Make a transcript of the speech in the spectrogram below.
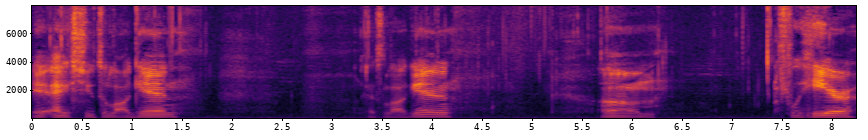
It asks you to log in. Let's log in um, for here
